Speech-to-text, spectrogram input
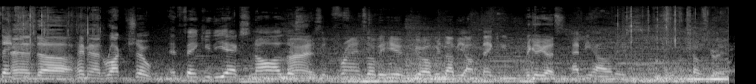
Thank and. Uh, hey, man, rock the show. And thank you, The X, and all our listeners all right. and friends over here. We love y'all. Thank you. Thank you, guys. Happy holidays. That was great.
